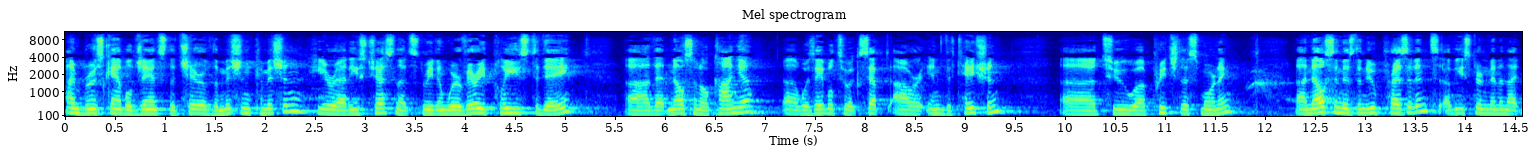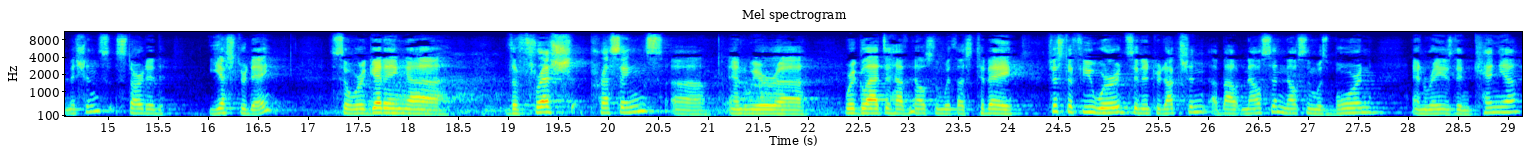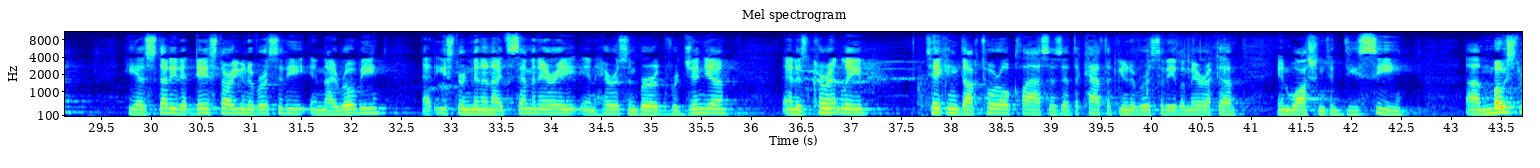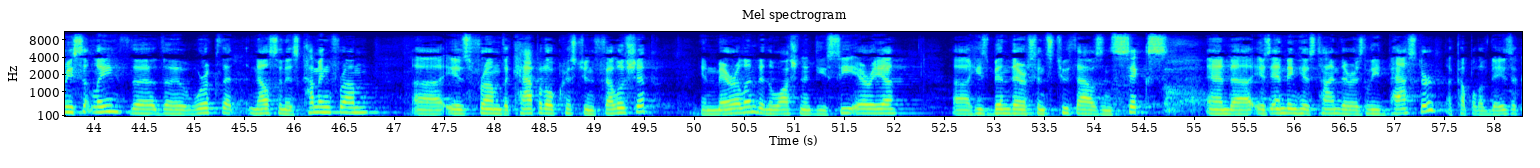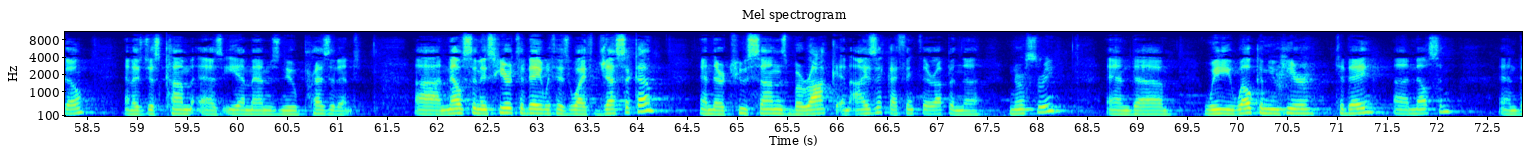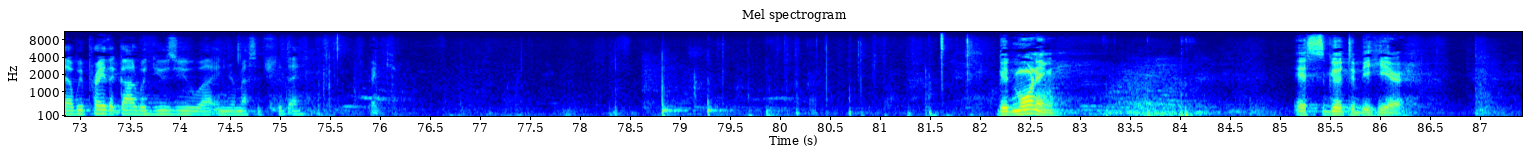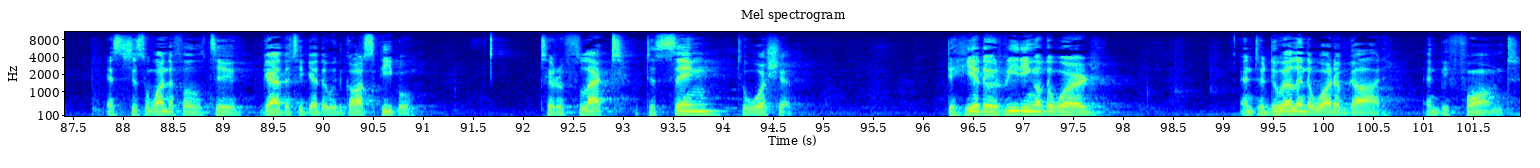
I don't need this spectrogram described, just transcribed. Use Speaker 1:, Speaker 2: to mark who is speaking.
Speaker 1: I'm Bruce Campbell Jantz, the chair of the Mission Commission here at East Chestnut Street, and we're very pleased today uh, that Nelson Okanya uh, was able to accept our invitation uh, to uh, preach this morning. Uh, Nelson is the new president of Eastern Mennonite Missions, started yesterday, so we're getting uh, the fresh pressings, and we're, we're glad to have Nelson with us today. Just a few words in introduction about Nelson. Nelson was born and raised in Kenya. He has studied at Daystar University in Nairobi, at Eastern Mennonite Seminary in Harrisonburg, Virginia, and is currently taking doctoral classes at the Catholic University of America in Washington, D.C. Uh, most recently, the, the work that Nelson is coming from uh, is from the Capital Christian Fellowship in Maryland, in the Washington, D.C. area. Uh, he's been there since 2006 and uh, is ending his time there as lead pastor a couple of days ago and has just come as EMM's new president. Uh, Nelson is here today with his wife Jessica and their two sons, Barack and Isaac. I think they're up in the nursery. And uh, we welcome you here today, uh, Nelson, and uh, we pray that God would use you in your message today.
Speaker 2: Thank you. Good morning. It's good to be here. It's just wonderful to gather together with God's people to reflect, to sing, to worship, to hear the reading of the Word, and to dwell in the Word of God and be formed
